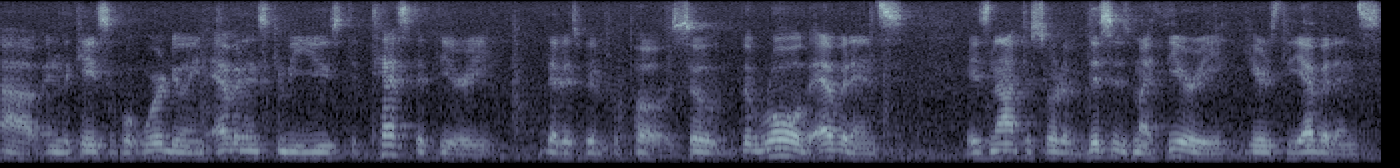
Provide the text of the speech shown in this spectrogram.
uh, in the case of what we're doing, evidence can be used to test a theory that has been proposed. So the role of evidence is not to sort of, this is my theory, here's the evidence.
